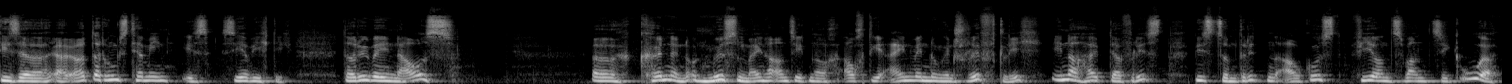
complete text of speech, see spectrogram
Dieser Erörterungstermin ist sehr wichtig. Darüber hinaus äh, können und müssen meiner Ansicht nach auch die Einwendungen schriftlich innerhalb der Frist bis zum 3. August 24 Uhr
